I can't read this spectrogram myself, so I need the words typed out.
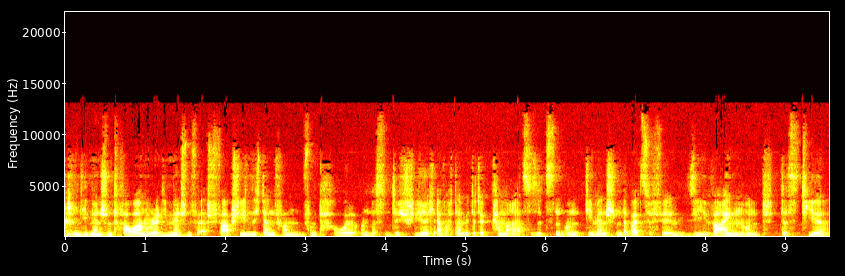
die Menschen trauern oder die Menschen verabschieden sich dann von, von Paul. Und das ist natürlich schwierig, einfach da mit der Kamera zu sitzen und die Menschen dabei zu filmen, sie weinen und das Tier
